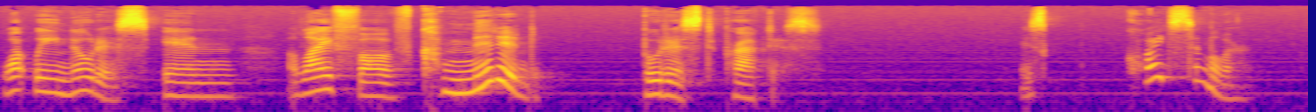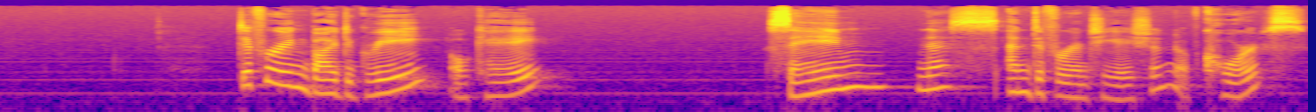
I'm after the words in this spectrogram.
what we notice in a life of committed Buddhist practice is quite similar. Differing by degree, okay. Sameness and differentiation, of course.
